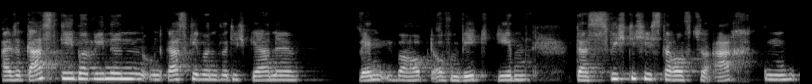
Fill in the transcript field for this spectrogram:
Also Gastgeberinnen und Gastgebern würde ich gerne, wenn überhaupt, auf den Weg geben, dass wichtig ist, darauf zu achten,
